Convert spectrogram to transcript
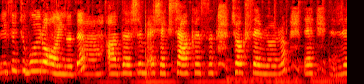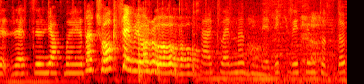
ritim çubuğuyla oynadık. Ee, Adaşım Eşek şarkısını çok seviyorum. Re- resim yapmayı da çok seviyorum. Şarkılarını dinledik, ritim tuttuk,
